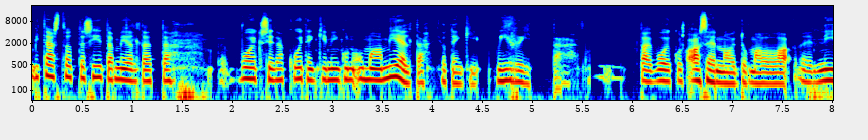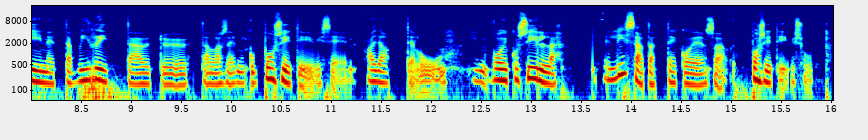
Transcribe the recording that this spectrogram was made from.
Mitä te olette siitä mieltä, että voiko sitä kuitenkin niin kuin omaa mieltä jotenkin virittää? Tai voiko asennoitumalla niin, että virittäytyy tällaiseen niin kuin positiiviseen ajatteluun, niin voiko sillä lisätä tekojensa positiivisuutta?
